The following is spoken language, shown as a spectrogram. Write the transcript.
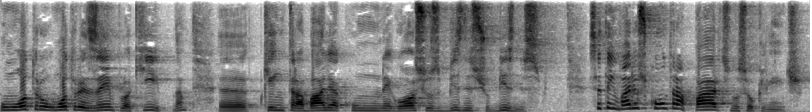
Um outro, um outro exemplo aqui, né? É, quem trabalha com negócios business to business, você tem vários contrapartes no seu cliente.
